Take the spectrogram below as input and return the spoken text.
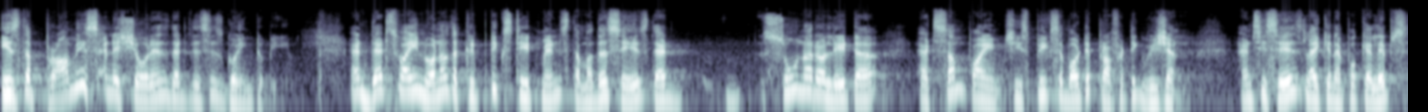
is the promise and assurance that this is going to be. And that's why, in one of the cryptic statements, the mother says that sooner or later, at some point, she speaks about a prophetic vision. And she says, like an apocalypse,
